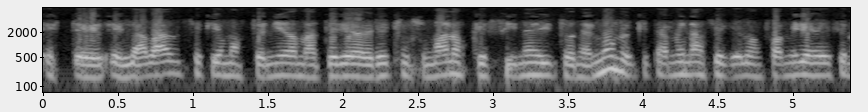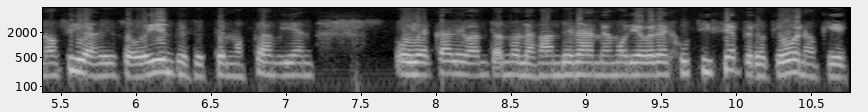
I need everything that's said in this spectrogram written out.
este el avance que hemos tenido en materia de derechos humanos que es inédito en el mundo y que también hace que las familias de genocidas desobedientes estemos también hoy acá levantando las banderas de memoria, verdad y justicia, pero que bueno, que,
